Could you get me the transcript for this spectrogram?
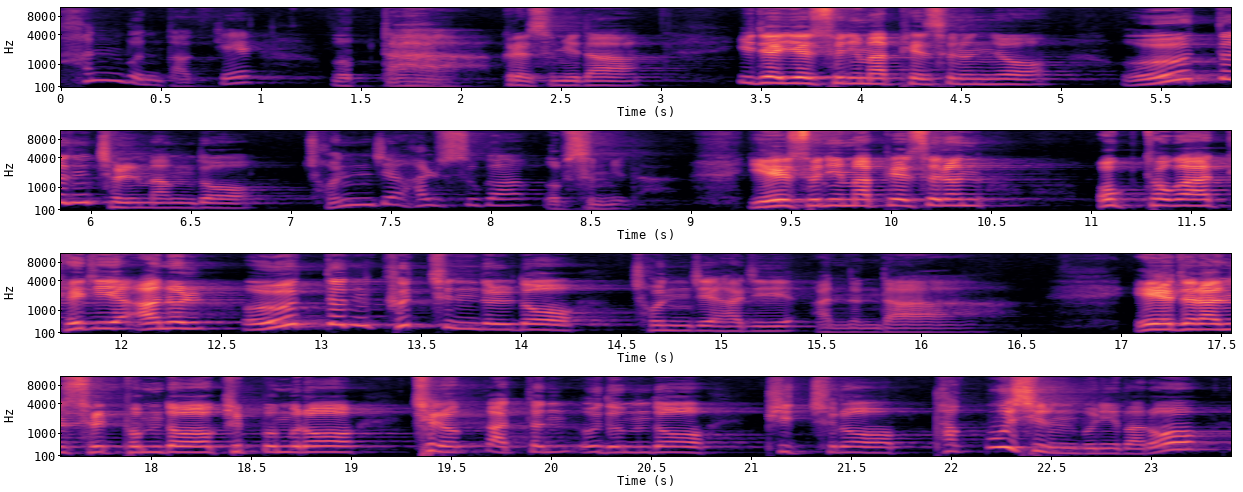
한 분밖에 없다. 그렇습니다. 이제 예수님 앞에서는요 어떤 절망도 존재할 수가 없습니다. 예수님 앞에서는 옥토가 되지 않을 어떤 그친들도 존재하지 않는다. 애절한 슬픔도 기쁨으로 칠흑 같은 어둠도 빛으로 바꾸시는 분이 바로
